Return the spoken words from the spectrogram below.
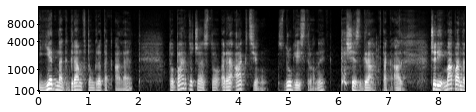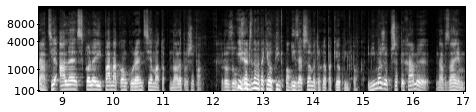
jednak gram w tą grę tak ale, to bardzo często reakcją z drugiej strony też jest gra w tak ale. Czyli ma pan rację, ale z kolei pana konkurencja ma to. No ale proszę pana, I zaczynamy takiego ping-ponga. I zaczynamy trochę takiego ping-ponga. I mimo, że przepychamy nawzajem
